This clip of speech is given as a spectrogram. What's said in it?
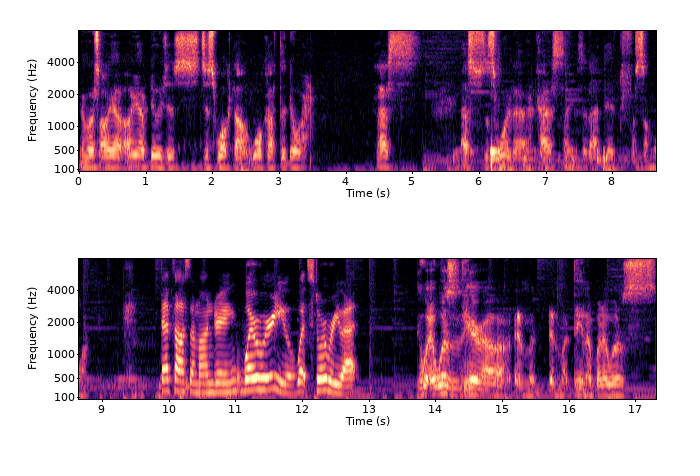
Pretty much all you all you have to do is just just walk out walk out the door. That's that's just one of the kind of things that I did for someone. That's awesome, Andre. Where were you? What store were you at? It, it wasn't here uh, in in Medina, but it was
